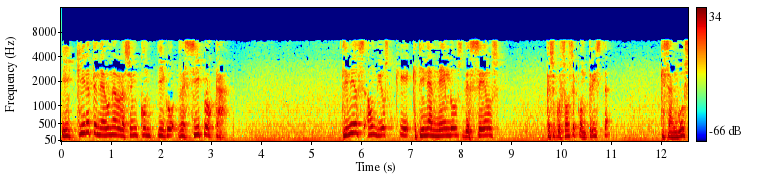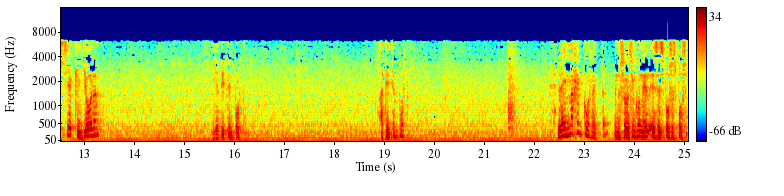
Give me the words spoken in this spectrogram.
y quiere tener una relación contigo recíproca. Tienes a un Dios que, tiene anhelos, deseos, que su corazón se contrista, que se angustia, que llora. ¿Y a ti te importa? ¿A ti te importa? La imagen correcta en nuestra relación con Él es esposo-esposa.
